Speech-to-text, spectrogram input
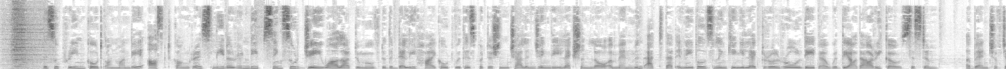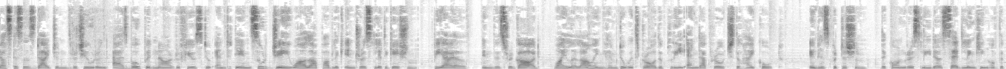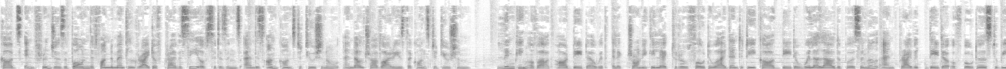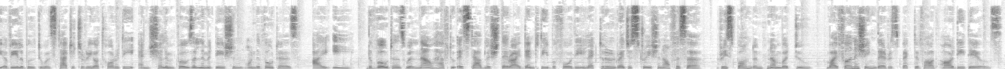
The Supreme Court on Monday asked Congress leader Randeep Singh Surjewala to move to the Delhi High Court with his petition challenging the Election Law Amendment Act that enables linking electoral roll data with the Aadhaar ecosystem. A bench of Justices D.Y. Chandrachud and S. Bopanna refused to entertain Surjewala public interest litigation. PIL, in this regard, while allowing him to withdraw the plea and approach the High Court. In his petition, the Congress leader said linking of the cards infringes upon the fundamental right of privacy of citizens and is unconstitutional and ultra vires the Constitution. Linking of Aadhaar data with electronic electoral photo identity card data will allow the personal and private data of voters to be available to a statutory authority and shall impose a limitation on the voters, i.e., the voters will now have to establish their identity before the electoral registration officer, respondent number 2, by furnishing their respective Aadhaar details.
